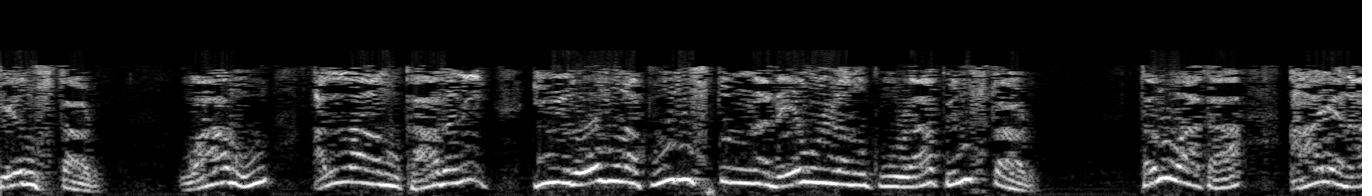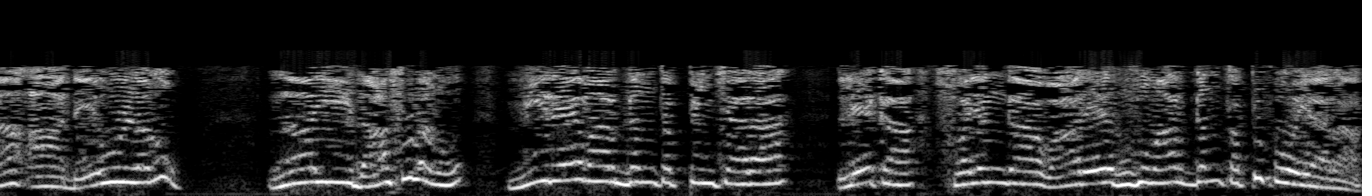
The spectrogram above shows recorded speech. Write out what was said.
చేరుస్తాడు వారు అల్లాను కాదని ఈ రోజున పూజిస్తున్న దేవుళ్ళను కూడా పిలుస్తాడు. తరువాత ఆయన ఆ దేవుళ్ళను నా ఈ దాసులను మీరే మార్గం తప్పించారా? లేక స్వయంగా వారే రుజుమార్గం తప్పిపోయారా?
